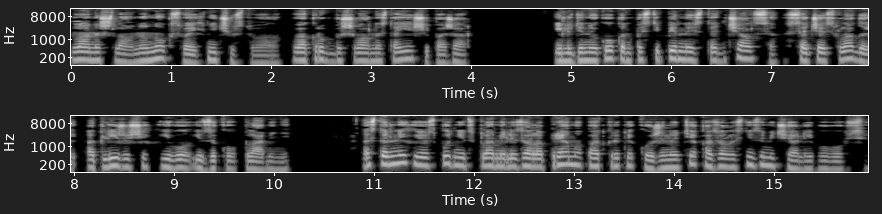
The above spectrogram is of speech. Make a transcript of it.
Лана шла, но ног своих не чувствовала. Вокруг бушевал настоящий пожар. И ледяной кокон постепенно истончался, сочась влагой от лижущих его языков пламени. Остальных ее спутниц пламя лизало прямо по открытой коже, но те, казалось, не замечали его вовсе.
